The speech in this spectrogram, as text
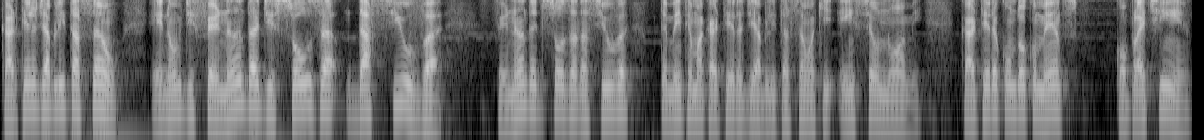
Carteira de habilitação em nome de Fernanda de Souza da Silva. Fernanda de Souza da Silva também tem uma carteira de habilitação aqui em seu nome. Carteira com documentos completinha,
